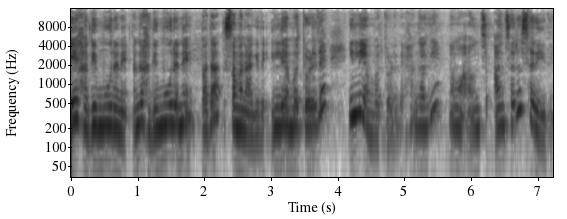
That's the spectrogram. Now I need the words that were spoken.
ಎ ಹದಿಮೂರನೇ, ಅಂದರೆ ಹದಿಮೂರನೇ ಪದ ಸಮನಾಗಿದೆ. ಇಲ್ಲಿ ಎಂಬತ್ತೇಳಿದೆ ಇಲ್ಲಿ ಎಂಬತ್ತೇಳಿದೆ ಹಾಗಾಗಿ ನಮ್ಮ ಆನ್ಸರ್ ಸರಿ ಇದೆ.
